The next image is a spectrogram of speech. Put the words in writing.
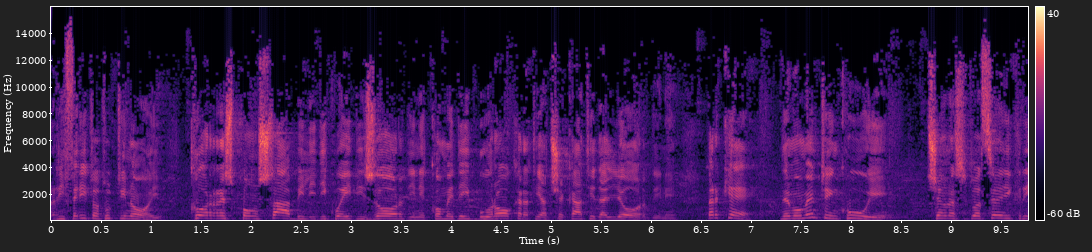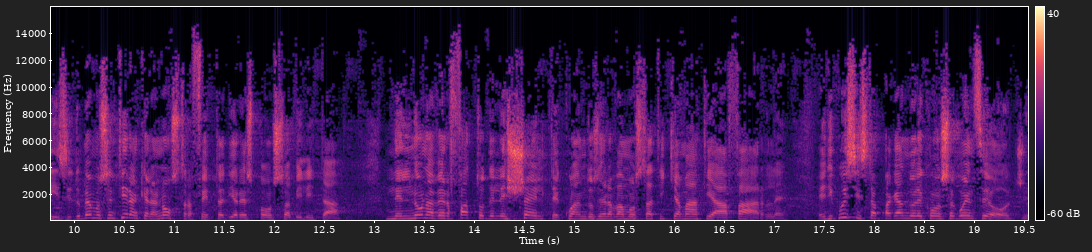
riferito a tutti noi, corresponsabili di quei disordini come dei burocrati accecati dagli ordini. Perché nel momento in cui c'è una situazione di crisi dobbiamo sentire anche la nostra fetta di responsabilità nel non aver fatto delle scelte quando eravamo stati chiamati a farle e di cui si sta pagando le conseguenze oggi.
